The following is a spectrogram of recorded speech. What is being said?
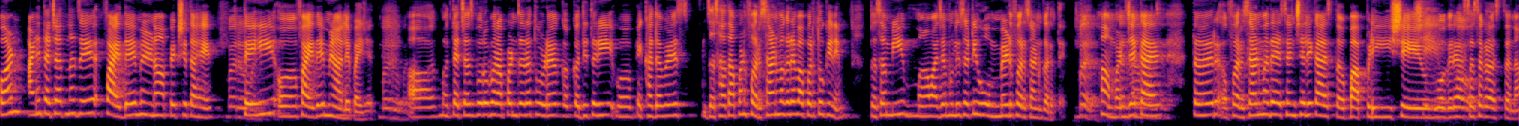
पण आणि त्याच्यातनं जे फायदे मिळणं अपेक्षित आहे तेही फायदे मिळाले पाहिजेत. मग त्याच्याच बरोबर आपण जरा थोड्या कधीतरी एखाद्या वेळेस जसं आता आपण फरसाण वगैरे वापरतो की नाही तसं मी माझ्या मुलीसाठी होममेड फरसाण करते. हां, म्हणजे काय? तर फरसाणमध्ये एसेन्शियली काय असतं? पापडी शेव वगैरे हो. असं सगळं असतं ना.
